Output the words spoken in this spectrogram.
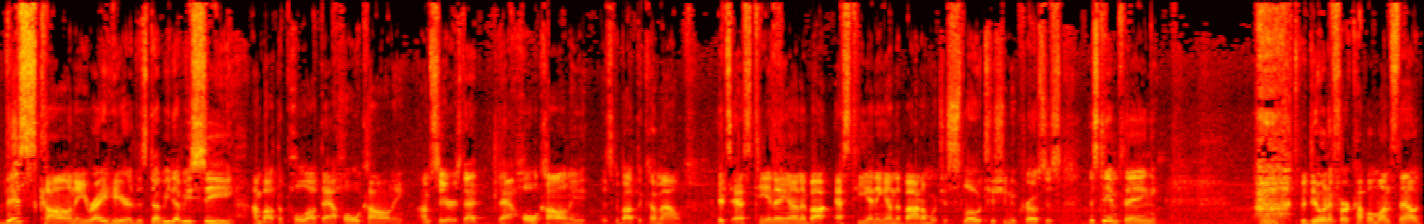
This colony right here, this WWC, I'm about to pull out that whole colony. I'm serious. That that whole colony is about to come out. It's STNing on the STNing on the bottom, which is slow tissue necrosis. This damn thing, it's been doing it for a couple months now.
